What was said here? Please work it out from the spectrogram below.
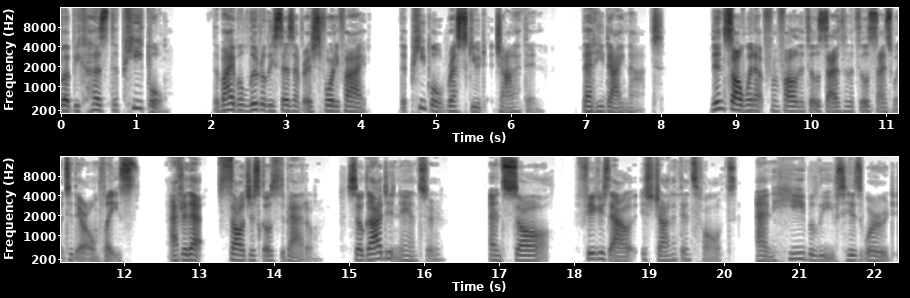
but because the people, the Bible literally says in verse 45, the people rescued Jonathan that he died not. Then Saul went up from following the Philistines, and the Philistines went to their own place. After that, Saul just goes to battle. So God didn't answer, and Saul figures out it's Jonathan's fault, and he believes his word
